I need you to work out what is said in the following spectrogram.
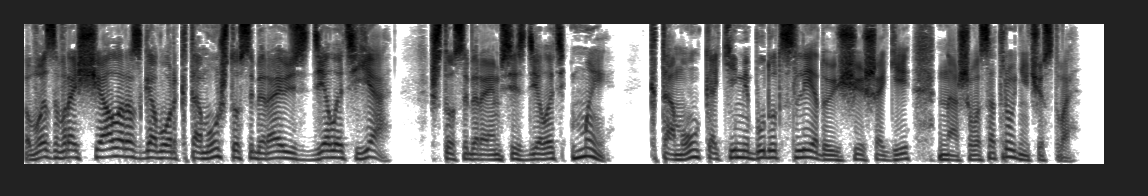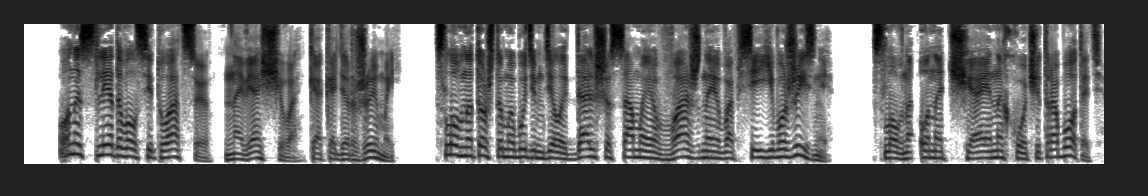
Возвращал разговор к тому, что собираюсь сделать я, что собираемся сделать мы, к тому, какими будут следующие шаги нашего сотрудничества. Он исследовал ситуацию, навязчиво, как одержимый. Словно то, что мы будем делать дальше, самое важное во всей его жизни словно он отчаянно хочет работать.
